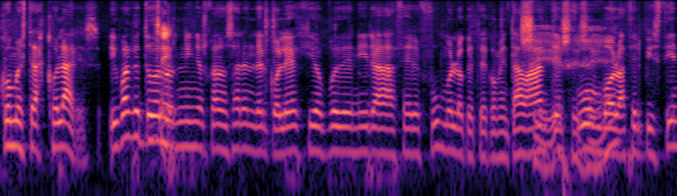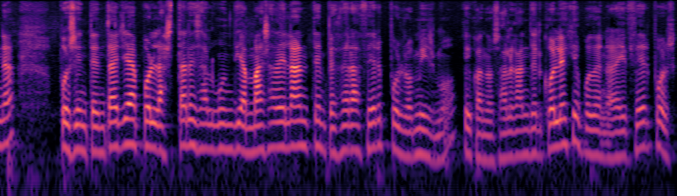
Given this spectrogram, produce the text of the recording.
como extraescolares. Igual que todos Sí. los niños cuando salen del colegio pueden ir a hacer fútbol, lo que te comentaba Sí, antes, sí, fútbol sí. o hacer piscina, pues intentar ya por las tardes algún día más adelante empezar a hacer pues lo mismo, que cuando salgan del colegio pueden hacer pues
